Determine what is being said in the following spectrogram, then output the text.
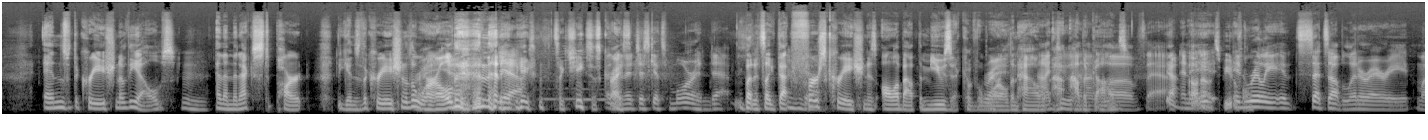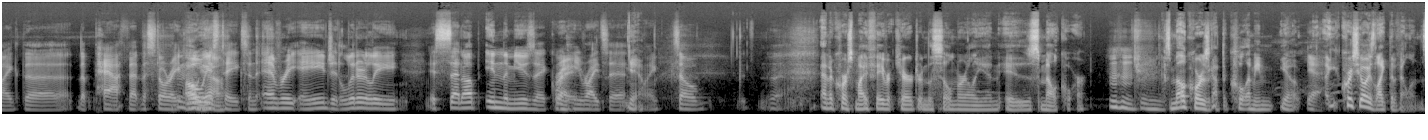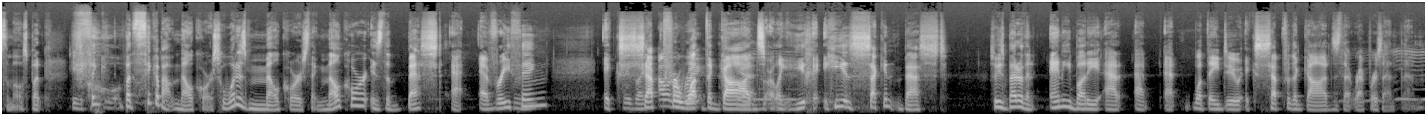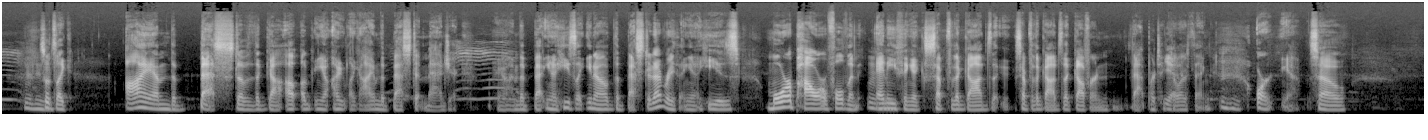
ends with the creation of the elves, mm-hmm. and then the next part begins the creation of the world, and then Yeah. it- it's like Jesus and Christ. then it just gets more in depth. but it's like that first creation is all about the music of the Right. world and how I how, do, how and the I gods. love that. Yeah. and Oh, it, no, it's beautiful. It really it sets up literary like the the path that the story mm-hmm. Oh, always yeah. takes in every age. It literally is set up in the music when Right. he writes it. Yeah. like so. And of course, my favorite character in the Silmarillion is Melkor. Mm-hmm. mm-hmm. Because Melkor's got the cool. I mean, you know, Yeah. Of course, you always like the villains the most, but He's think, cool. but think about Melkor. So, what is Melkor's thing? Melkor is the best at everything, mm-hmm. except "I wanna for what the gods are. Like he he is second best. So he's better than anybody at at at what they do, except for the gods that represent them. Mm-hmm. So it's like I am the best of the god. Uh, uh, you know, I like I am the best at magic. You know, I'm the best. You know, he's like you know the best at everything. You know, he is more powerful than anything except for the gods that except for the gods that govern that particular thing. Or yeah, so.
